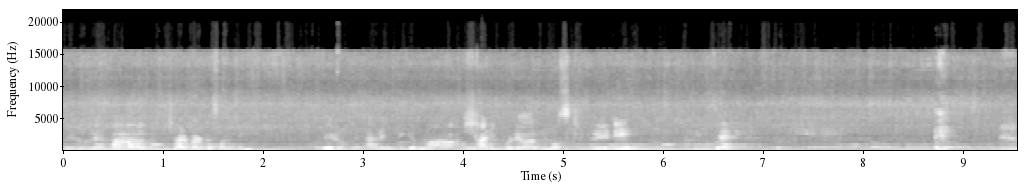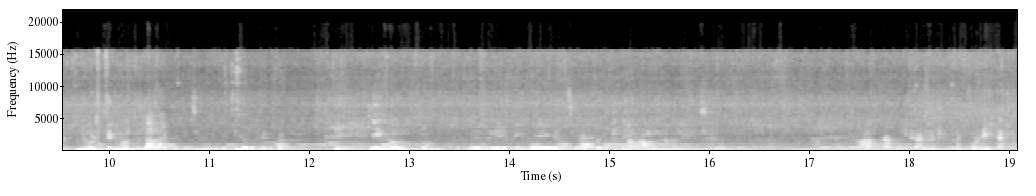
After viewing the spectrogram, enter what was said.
বেরোলে বা সাড়ে বারোটা সামথিং বেরোবে। আর একদিকে মা শাড়ি পরে অলমোস্ট রেডি যে মূর্তির মতো দাঁড়া থেকেছে ভিডিও কী রেডি হয়ে গেছে, এখন আম খাচ্ছে। আমি রান্না টান্না করি টাটা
